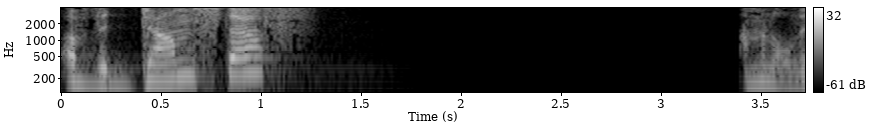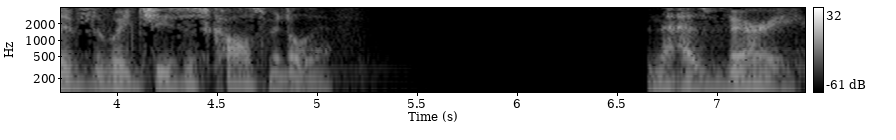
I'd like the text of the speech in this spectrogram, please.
of the dumb stuff? I'm going to live the way Jesus calls me to live. And that has very,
